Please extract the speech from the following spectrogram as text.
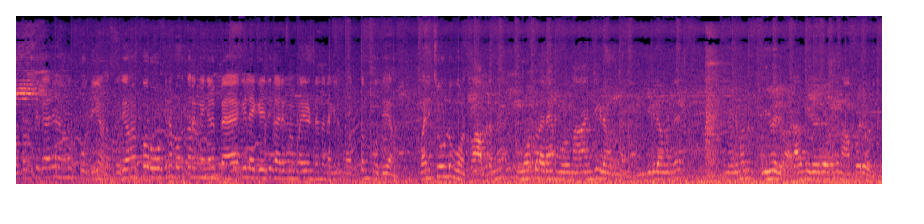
ഓട്ടോറിക്ഷക്കാർ നമ്മൾ പൊതിയാണ്. പൊതിയാണ് ഇപ്പോൾ റോഡിന് പുറത്തിറങ്ങി കഴിഞ്ഞാൽ ബാഗ് ലഗേജ് കാര്യങ്ങൾ നമ്മൾ ഉണ്ടെന്നുണ്ടെങ്കിൽ മൊത്തം പൊതിയാണ്. വലിച്ചുകൊണ്ട് പോകണം. അപ്പോൾ അവിടുന്ന് ഇങ്ങോട്ട് വരാൻ അഞ്ച് കിലോമീറ്റർ അഞ്ച് കിലോമീറ്റർ മിനിമം ഇരുപത് രൂപ ഒരാൾക്ക് ഇരുപത് രൂപ നാൽപ്പത് രൂപ കൊടുക്കും.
